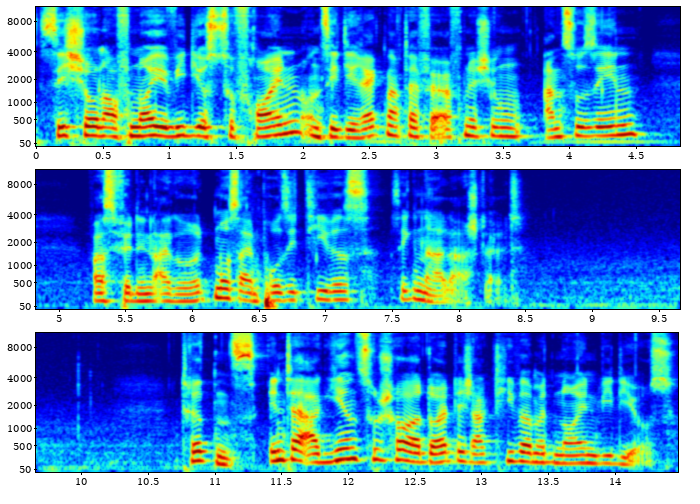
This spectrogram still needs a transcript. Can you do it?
sich schon auf neue Videos zu freuen und sie direkt nach der Veröffentlichung anzusehen, was für den Algorithmus ein positives Signal darstellt. Drittens, interagieren Zuschauer deutlich aktiver mit neuen Videos.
